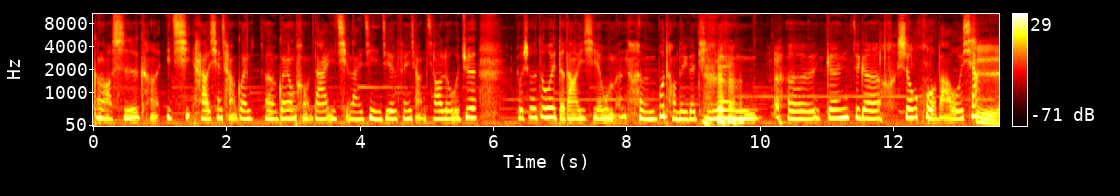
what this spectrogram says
跟老师可能一起，还有现场观呃观众朋友，大家一起来进行一些分享交流。我觉得有时候都会得到一些我们很不同的一个体验。呃，跟这个收获吧，我想。是。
